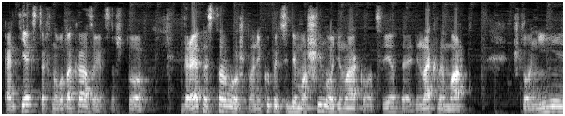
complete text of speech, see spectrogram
контекстах, но вот оказывается, что вероятность того, что они купят себе машину одинакового цвета, одинаковой марки, что они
